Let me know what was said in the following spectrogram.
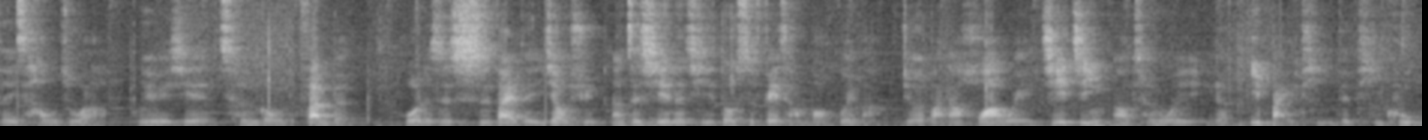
的操作了，会有一些成功的范本或者是失败的教训，那这些呢，其实都是非常宝贵嘛，就会把它化为结晶啊，成为一个一百题的题库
